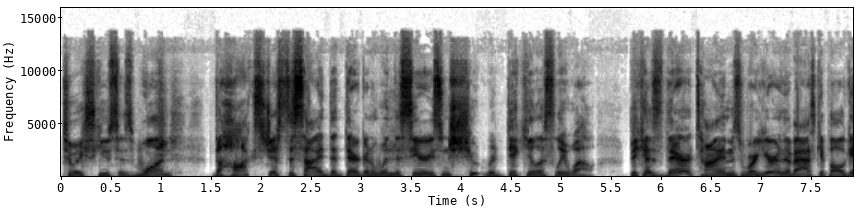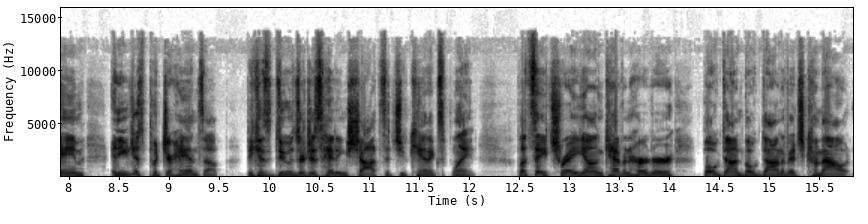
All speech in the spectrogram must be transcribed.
two excuses. One, the Hawks just decide that they're going to win the series and shoot ridiculously well. Because there are times where you're in the basketball game and you just put your hands up because dudes are just hitting shots that you can't explain. Let's say Trae Young, Kevin Huerter, Bogdan Bogdanovich come out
